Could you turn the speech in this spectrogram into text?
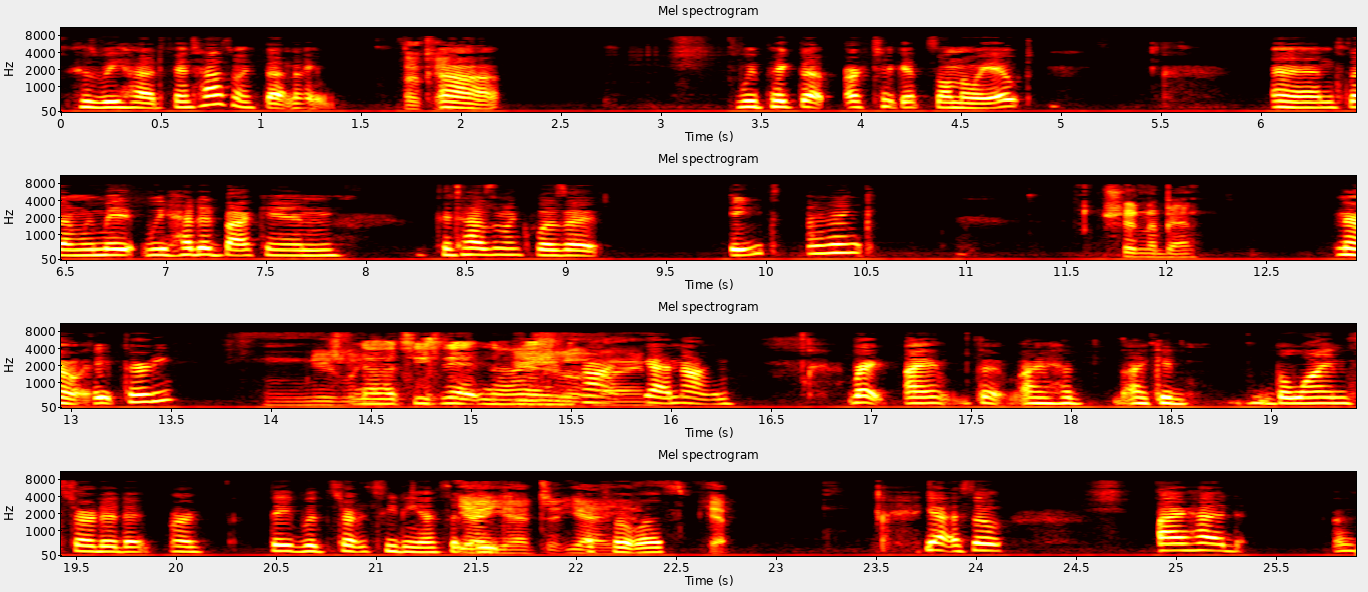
because we had Fantasmic that night. Okay. Uh, we picked up our tickets on the way out, and then we made we headed back in. Fantasmic was at eight, I think. Shouldn't have been. No, eight thirty. Mm, Usually. No, it's usually at nine. Usually- Nine. Nine. Yeah, nine. Right. I th- I had I could the line started at or they would start seating us at yeah, eight. you had to. Yeah, That's what it was. Yep. Yeah. So I had uh,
